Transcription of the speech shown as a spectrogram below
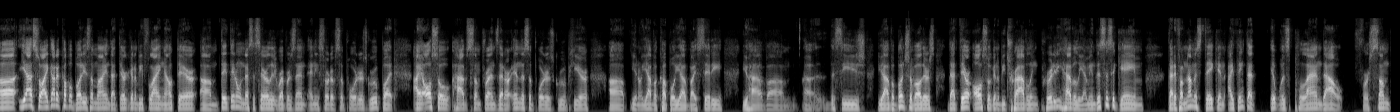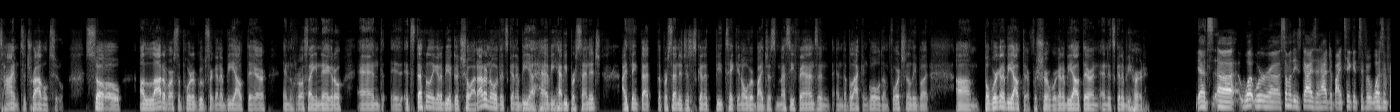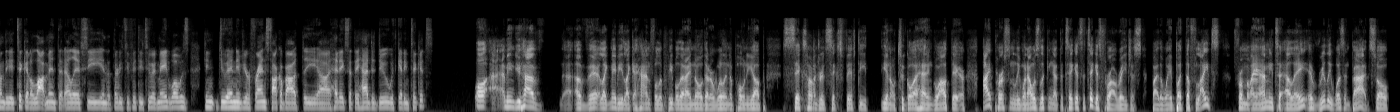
Uh, yeah. So I got a couple buddies of mine that they're going to be flying out there. Um, they they don't necessarily represent any sort of supporters group, but I also have some friends that are in the supporters group here. Uh, you know, you have a couple. You have Vice City. You have um, uh, the Siege. You have a bunch of others that they're also going to be traveling pretty heavily. I mean, this is a game that, if I'm not mistaken, I think that it was planned out for some time to travel to. So a lot of our supporter groups are going to be out there in Rosa y Negro, and it's definitely going to be a good show. I don't know if it's going to be a heavy, heavy percentage. I think that the percentage is going to be taken over by just Messi fans and and the black and gold, unfortunately. But um, but we're going to be out there for sure. We're going to be out there, and and it's going to be heard. Yeah, it's uh, what were uh, some of these guys that had to buy tickets if it wasn't from the ticket allotment that LAFC and the 3252 had made? What was can do any of your friends talk about the uh, headaches that they had to do with getting tickets? Well, I mean, you have a very like maybe like a handful of people that I know that are willing to pony up 600 650 you know to go ahead and go out there i personally when i was looking at the tickets the tickets were outrageous by the way but the flights from Miami to LA, it really wasn't bad. So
